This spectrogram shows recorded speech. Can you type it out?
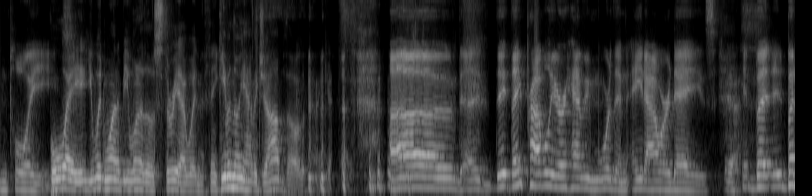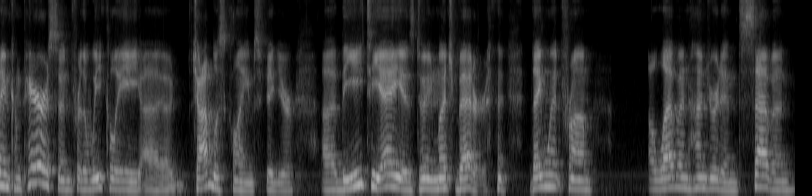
employees. Boy, you wouldn't want to be one of those three, I wouldn't think, even though you have a job, though, I guess. uh, they, they probably are having more than eight hour days. Yes. But, but in comparison, for the weekly uh, jobless claims figure, uh, the ETA is doing much better. they went from 1,107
